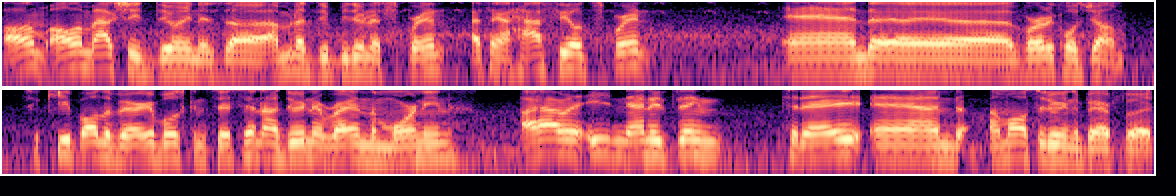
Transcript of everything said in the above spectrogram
All I'm, all I'm actually doing is uh, I'm gonna do, be doing a sprint. I think a half field sprint and a vertical jump. To keep all the variables consistent, I'm doing it right in the morning. I haven't eaten anything today and I'm also doing the barefoot.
